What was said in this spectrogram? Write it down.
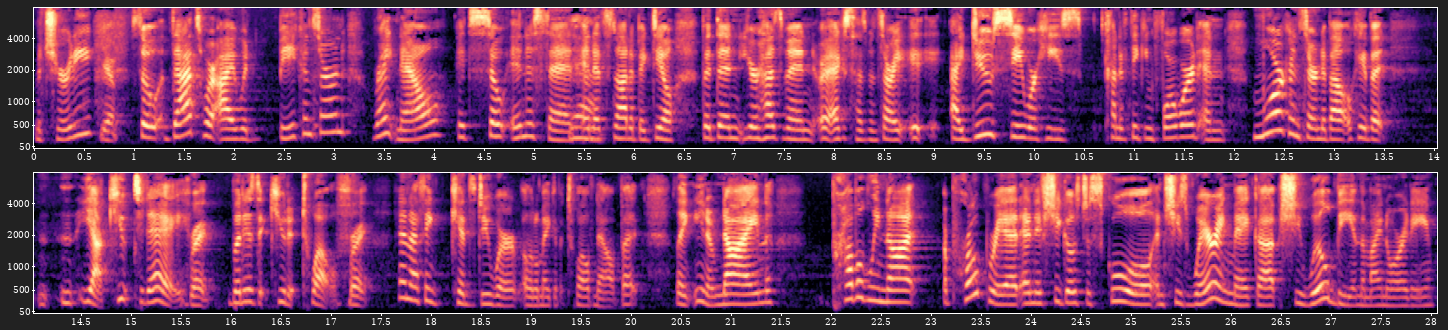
maturity. Yep. So that's where I would be concerned. Right now, it's so innocent Yeah. and it's not a big deal. But then your husband or ex husband, sorry, it, I do see where he's kind of thinking forward and more concerned about, okay, but n- yeah, cute today. Right. But is it cute at 12? Right. And I think kids do wear a little makeup at 12 now, but like, you know, nine, probably not appropriate. And if she goes to school and she's wearing makeup, she will be in the minority.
